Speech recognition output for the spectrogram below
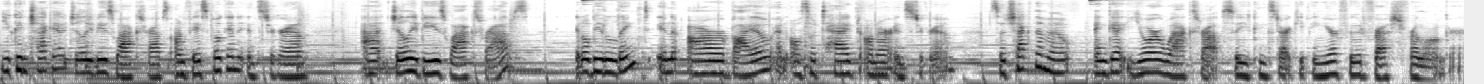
You can check out Jillybees Wax Wraps on Facebook and Instagram at Jillybees Wax Wraps. It'll be linked in our bio and also tagged on our Instagram. So check them out and get your wax wraps so you can start keeping your food fresh for longer.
